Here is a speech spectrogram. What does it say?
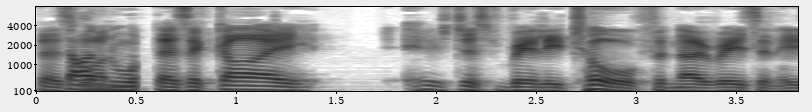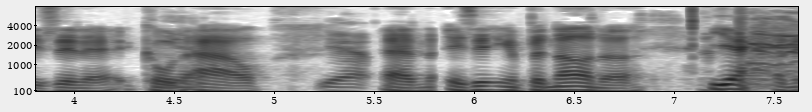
there's Done one. There's a guy who's just really tall for no reason. He's in it called Yeah. Al, yeah, and he's eating a banana, yeah, and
